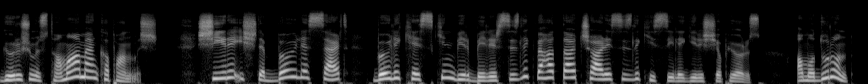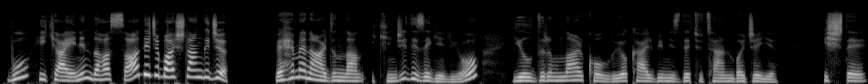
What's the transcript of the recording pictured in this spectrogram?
Görüşümüz tamamen kapanmış. Şiire işte böyle sert, böyle keskin bir belirsizlik ve hatta çaresizlik hissiyle giriş yapıyoruz. Ama durun, bu hikayenin daha sadece başlangıcı. Ve hemen ardından ikinci dize geliyor, yıldırımlar kolluyor kalbimizde tüten bacayı. İşte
